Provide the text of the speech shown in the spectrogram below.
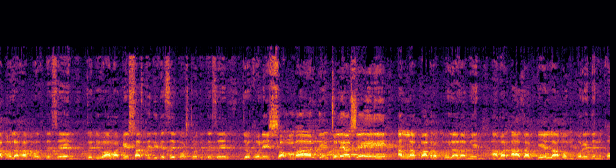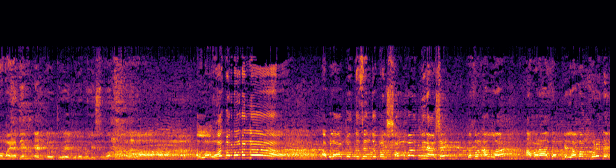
আবুল আহাব বলতেছেন, যদিও আমাকে শাস্তি দিতেছে, কষ্ট দিতেছে, যখনই সোমবার দিন চলে আসে, আল্লাহ পাক রব্বুল আলামিন আমার আজাবকে লাগম করে দেন, কমায়া দেন, একটু জোরে জোরে বলি, সুবহানাল্লাহ। আল্লাহ বলবেন না। আবুল আহাব বলতেছেন, যখন সোমবার দিন আসে, তখন আল্লাহ আমার আজাবকে লাগাম করে দেন,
